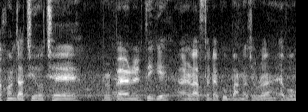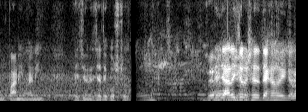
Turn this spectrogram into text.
এখন যাচ্ছি হচ্ছে রূপায়ণের দিকে আর রাস্তাটা খুব ভাঙাচোরা এবং পানি পানি এই জন্য যাতে কষ্ট হচ্ছে। আরেকজনের সাথে দেখা হয়ে গেল।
